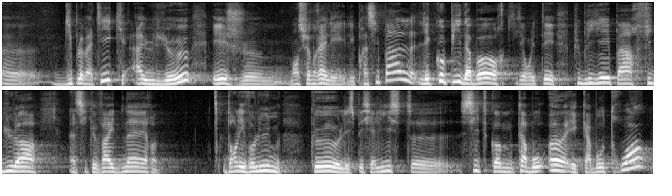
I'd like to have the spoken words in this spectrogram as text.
euh, diplomatiques a eu lieu, et je mentionnerai les, principales. Les copies d'abord qui ont été publiées par Figula ainsi que Weidner dans les volumes que les spécialistes euh, citent comme Cabot 1 et Cabot 3,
